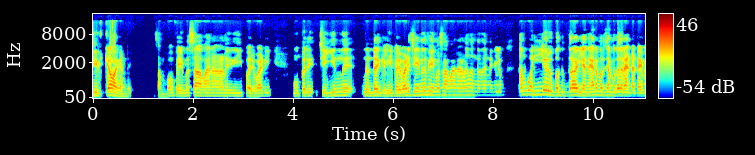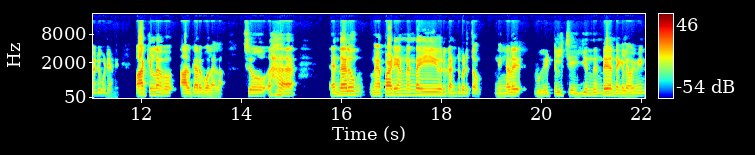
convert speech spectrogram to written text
ചിരിക്കാൻ വകണ്ട് സംഭവം ഫേമസ് ആവാനാണ് ഈ പരിപാടി മൂപ്പര് ചെയ്യുന്നുണ്ടെങ്കിൽ ഈ പരിപാടി ചെയ്യുന്നത് ഫേമസ് ആവാനാണ് എന്നുണ്ടെന്നുണ്ടെങ്കിലും നമുക്ക് വലിയൊരു ഉപദ്രവം ഇല്ല നേരെ മറിച്ച് നമുക്ക് അതൊരു എന്റർടൈൻമെന്റ് കൂടിയാണ്. ബാക്കിയുള്ള ആൾക്കാരെ പോലെ അല്ല സോ എന്തായാലും മേപ്പാടി അണ്ണന്റെ ഈ ഒരു കണ്ടുപിടുത്തം നിങ്ങൾ വീട്ടിൽ ചെയ്യുന്നുണ്ട് എന്നുണ്ടെങ്കിൽ ഐ മീൻ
